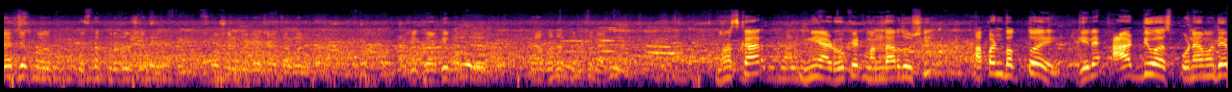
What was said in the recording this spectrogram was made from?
पुण्यात जे पुस्तक प्रदर्शन आहे सोशल मीडियाच्या जमान्यात जी गर्दी बघते त्याबद्दल तुमचं काय? नमस्कार मी ॲडव्होकेट मंदार जोशी. आपण बघतोय गेले आठ दिवस पुण्यामध्ये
